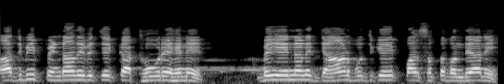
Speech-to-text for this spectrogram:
ਅੱਜ ਵੀ ਪਿੰਡਾਂ ਦੇ ਵਿੱਚ ਇਕੱਠ ਹੋ ਰਹੇ ਨੇ। ਬਈ ਇਹਨਾਂ ਨੇ ਜਾਣ ਬੁੱਝ ਕੇ ਪੰਜ ਸੱਤ ਬੰਦਿਆਂ ਨੇ,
